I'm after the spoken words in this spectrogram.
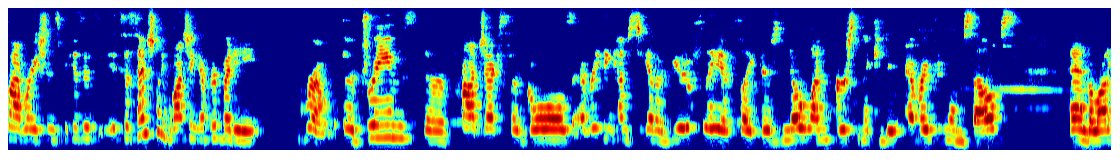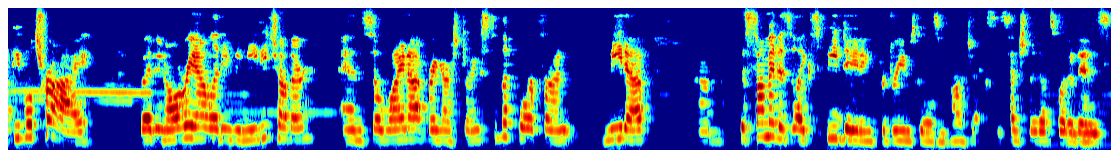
collaborations because it's, it's essentially watching everybody grow. Their dreams, their projects, their goals, everything comes together beautifully. It's like there's no one person that can do everything themselves. And a lot of people try, but in all reality, we need each other. And so why not bring our strengths to the forefront, meet up. Um, the summit is like speed dating for dreams, goals, and projects. Essentially, that's what it is.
